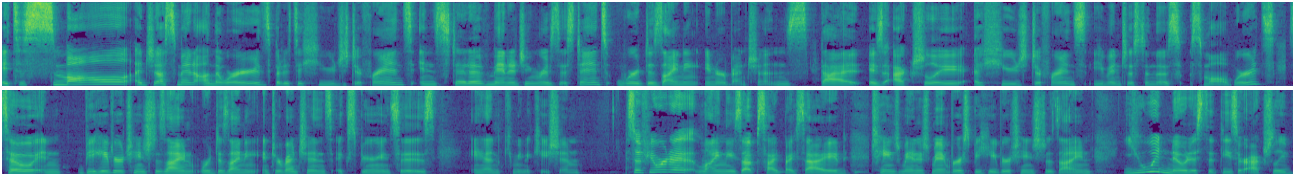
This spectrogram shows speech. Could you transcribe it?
it's a small adjustment on the words, but it's a huge difference. Instead of managing resistance, we're designing interventions. That is actually a huge difference, even just in those small words. So in behavior change design, we're designing interventions, experiences, and communication. So, if you were to line these up side by side, change management versus behavior change design, you would notice that these are actually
